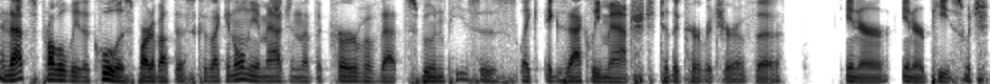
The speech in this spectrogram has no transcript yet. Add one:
And that's probably the coolest part about this because I can only imagine that the curve of that spoon piece is like exactly matched to the curvature of the inner inner piece, which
